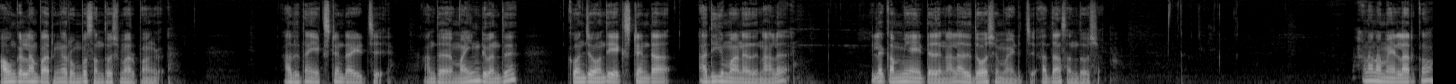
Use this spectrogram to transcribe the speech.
அவங்கெல்லாம் பாருங்கள் ரொம்ப சந்தோஷமாக இருப்பாங்க. அதுதான் எக்ஸ்டெண்ட் ஆகிடுச்சு அந்த மைண்டு வந்து கொஞ்சம் வந்து எக்ஸ்டெண்டாக அதிகமானதுனால இல்லை கம்மியாயிட்டதுனால அது தோஷமாயிடுச்சு. அதுதான் சந்தோஷம். ஆனால் நம்ம எல்லாருக்கும்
